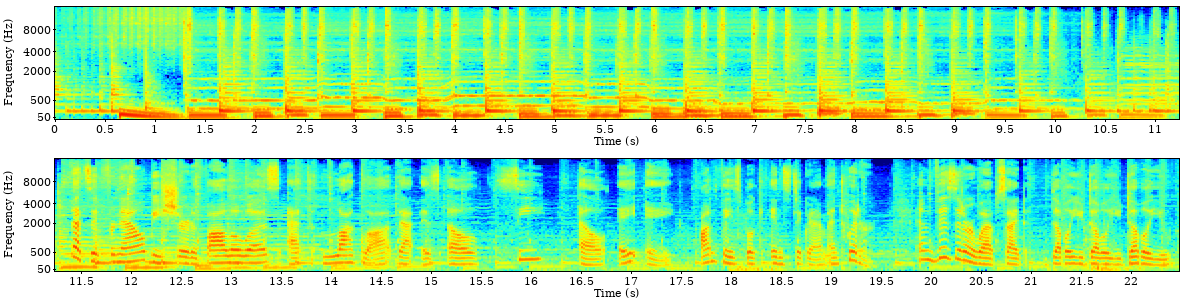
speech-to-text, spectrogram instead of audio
That's it for now. Be sure to follow us at LCLAA, that is L C L A A, on Facebook, Instagram, and Twitter. And visit our website, www.lclaa.org.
